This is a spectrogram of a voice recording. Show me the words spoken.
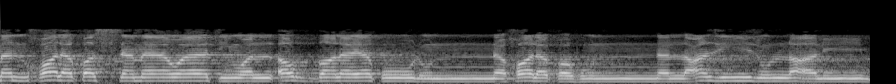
من خلق السماوات والارض ليقولن خلقهن العزيز العليم.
